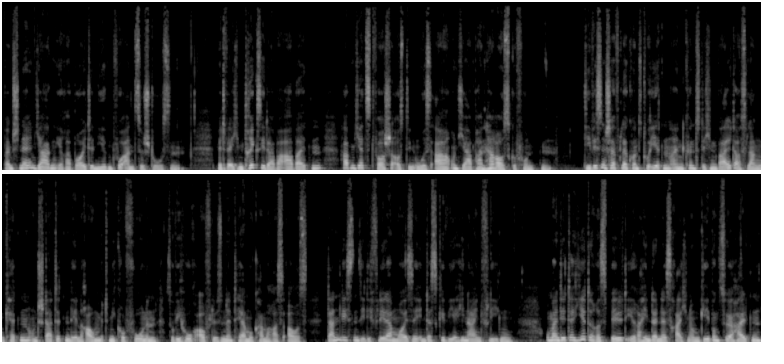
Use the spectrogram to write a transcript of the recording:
beim schnellen Jagen ihrer Beute nirgendwo anzustoßen. Mit welchem Trick sie dabei arbeiten, haben jetzt Forscher aus den USA und Japan herausgefunden. Die Wissenschaftler konstruierten einen künstlichen Wald aus langen Ketten und statteten den Raum mit Mikrofonen sowie hochauflösenden Thermokameras aus. Dann ließen sie die Fledermäuse in das Gewirr hineinfliegen. Um ein detaillierteres Bild ihrer hindernisreichen Umgebung zu erhalten,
